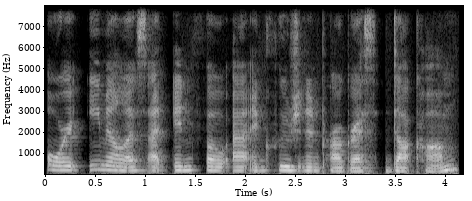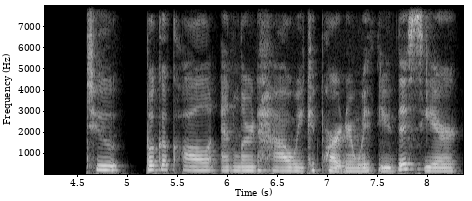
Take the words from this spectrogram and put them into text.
Or email us at info at inclusioninprogress.com to book a call and learn how we could partner with you this year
